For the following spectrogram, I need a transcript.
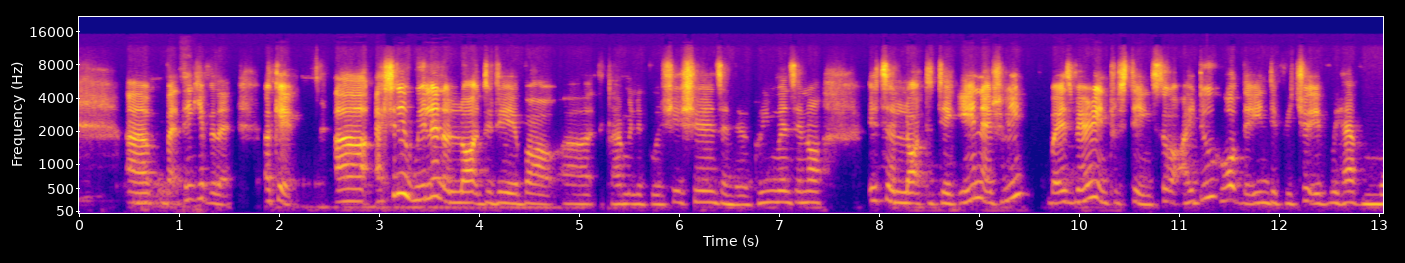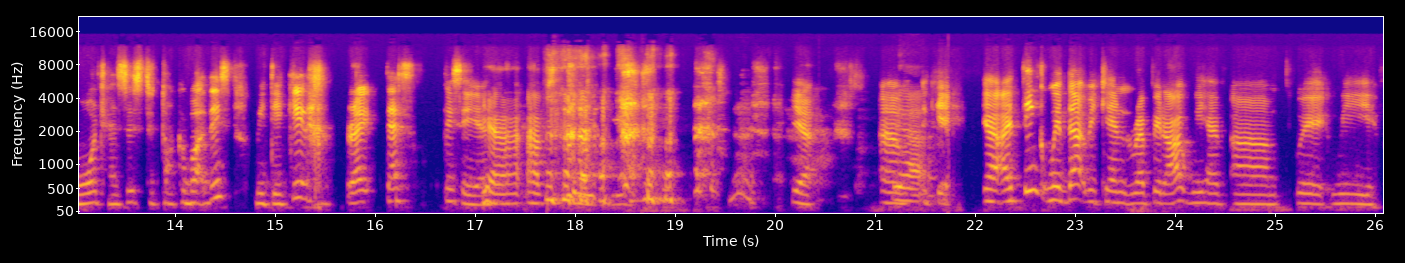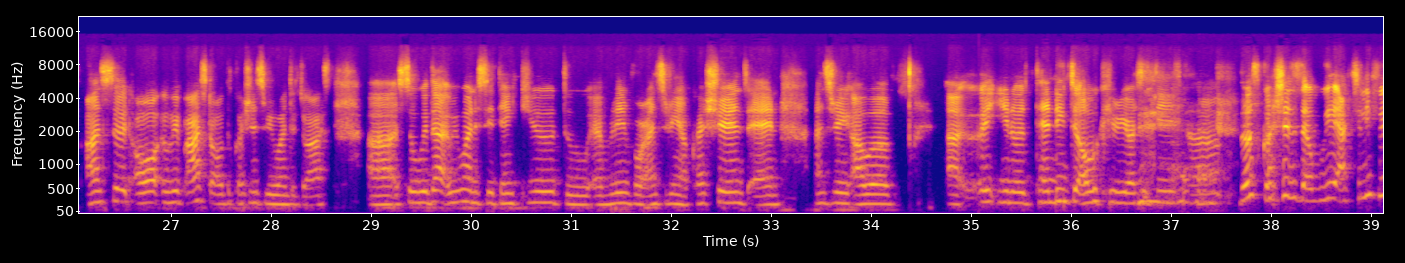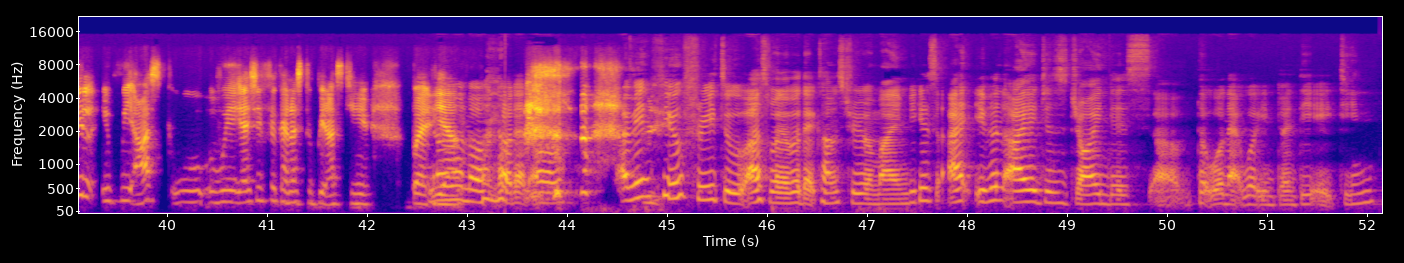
Uh, but thank you for that. Okay. Uh, actually, we learned a lot today about uh, the climate negotiations and the agreements and all. It's a lot to take in actually, but it's very interesting. So I do hope that in the future, if we have more chances to talk about this, we take it. right? That's please say yeah. Yeah, absolutely. yeah. Um, yeah. Okay yeah i think with that we can wrap it up. We have um we we answered all we've asked all the questions we wanted to ask. Uh so with that we want to say thank you to evelyn for answering our questions and answering our uh, you know, tending to our curiosity. Uh, those questions that we actually feel if we ask, we actually feel kind of stupid asking it. But no, yeah, no, no, not at all. I mean, feel free to ask whatever that comes through your mind because I even I just joined this um, Third World Network in 2018,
